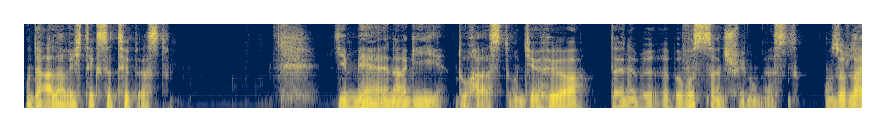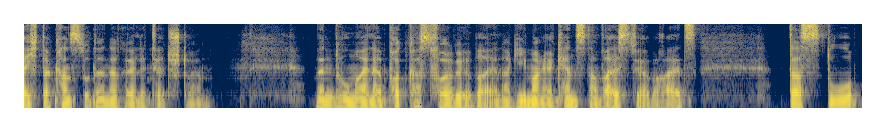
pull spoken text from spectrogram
Und der allerwichtigste Tipp ist, je mehr Energie du hast und je höher deine Be äh, Bewusstseinsschwingung ist, umso leichter kannst du deine Realität steuern. Wenn du meine Podcast-Folge über Energiemangel kennst, dann weißt du ja bereits, dass du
